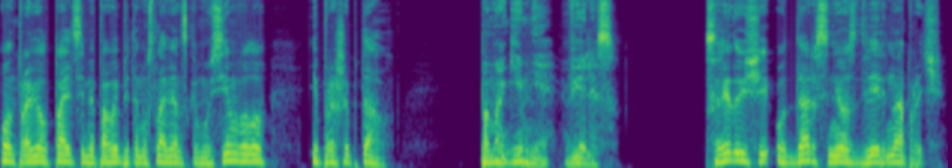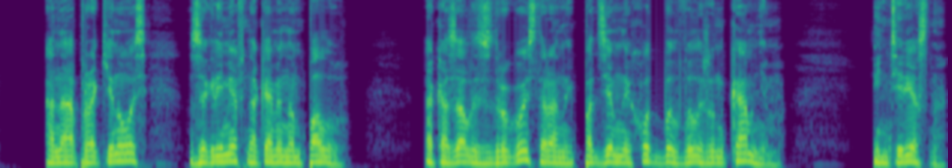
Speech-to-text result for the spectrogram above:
он провел пальцами по выбитому славянскому символу и прошептал «Помоги мне, Велес». Следующий удар снес дверь напрочь. Она опрокинулась, загремев на каменном полу. Оказалось, с другой стороны подземный ход был выложен камнем. Интересно,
